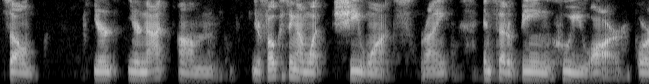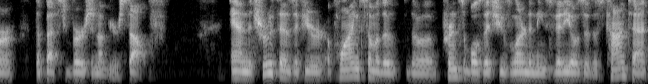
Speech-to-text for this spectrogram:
So you're you're not um, you're focusing on what she wants, right? Instead of being who you are or the best version of yourself. And the truth is, if you're applying some of the, the principles that you've learned in these videos or this content,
